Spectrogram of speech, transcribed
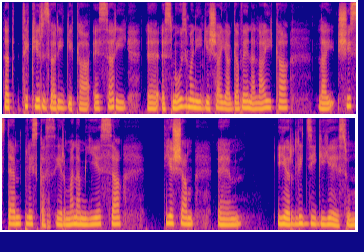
Tad tik ir svarīgi, ka es arī eh, esmu uzmanīgi šajā gavēna laikā, uh, lai šis templis, kas ir mana miesa, tiešām um, ir līdzīgi Jēzum.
